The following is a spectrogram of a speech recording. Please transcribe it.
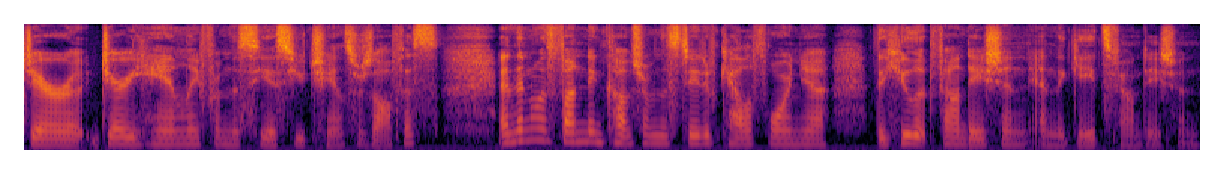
Jer Gerry Hanley from the CSU Chancellor's Office. And then with funding comes from the state of California, the Hewlett Foundation, and the Gates Foundation.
